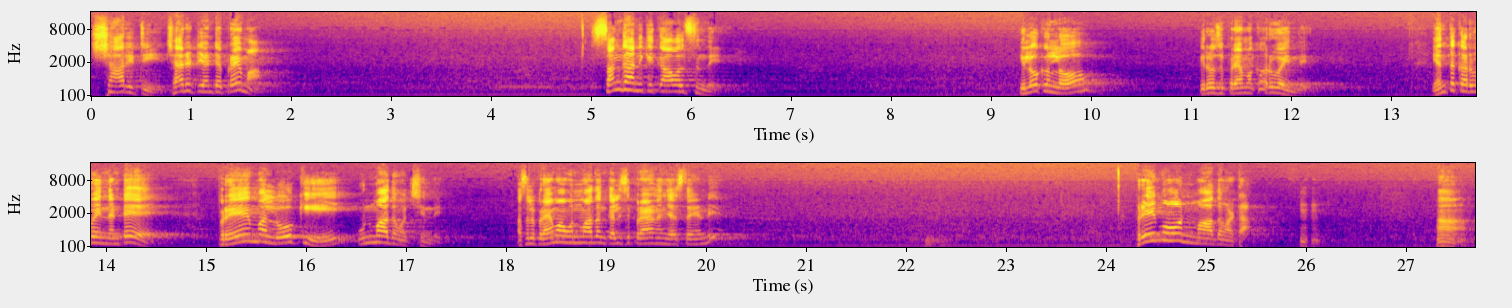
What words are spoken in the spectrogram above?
చారిటీ చారిటీ అంటే ప్రేమ. సంఘానికి కావాల్సింది. ఈ లోకంలో ఈరోజు ప్రేమ కరువైంది. ఎంత కరువైందంటే ప్రేమలోకి ఉన్మాదం వచ్చింది. అసలు ప్రేమ ఉన్మాదం కలిసి ప్రయాణం చేస్తాయండి? ప్రేమోన్మాదం అట.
